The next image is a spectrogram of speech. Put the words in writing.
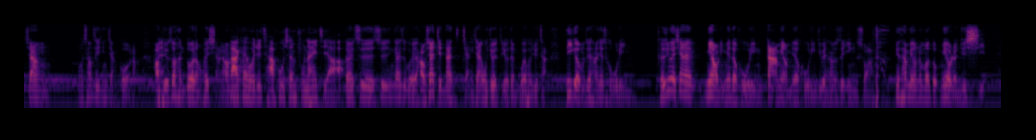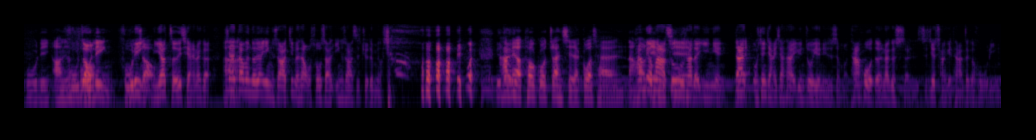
像我上次已经讲过了，好，比如说很多人会想要，大家可以回去查护身符那一集啊，对，是是应该是鬼，好，我现在简单讲一下，因为我觉得有的人不会回去查，第一个我们最常见是壶铃。可是因为现在庙里面的壶铃，大庙里面的壶铃基本上都是印刷的，因为它没有那么多，没有人去写。壶铃啊，你说符咒令，符令你要折起来那个，现在大部分都像印刷，基本上我说实话，印刷是绝对没有效，因为他没有透过撰写的过程，然后他没有办法输入它的意念。但我先讲一下它的运作原理是什么，他获得那个神直接传给他的这个符灵，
